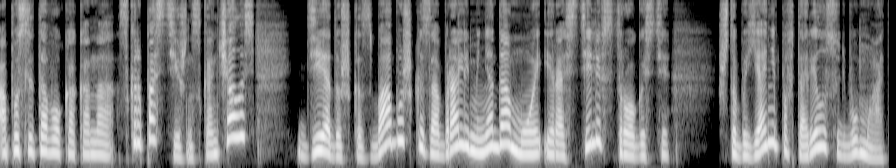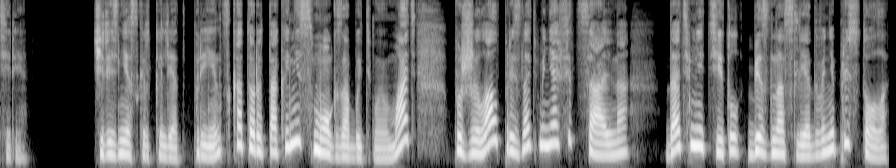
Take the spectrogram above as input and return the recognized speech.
А после того, как она скоропостижно скончалась, дедушка с бабушкой забрали меня домой и растили в строгости, чтобы я не повторила судьбу матери. Через несколько лет принц, который так и не смог забыть мою мать, пожелал признать меня официально, дать мне титул без наследования престола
